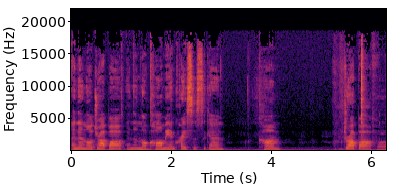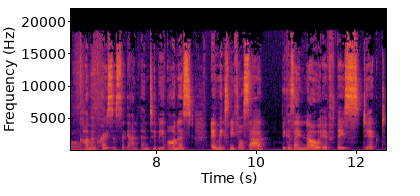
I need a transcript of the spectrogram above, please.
and then they'll drop off and then they'll Mm. call me in crisis again. Come, drop off, Wow. come in crisis again. And to be honest, it makes me feel sad because I know if they sticked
